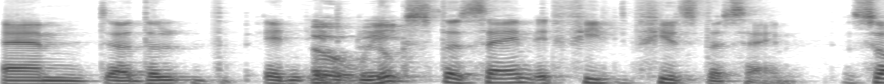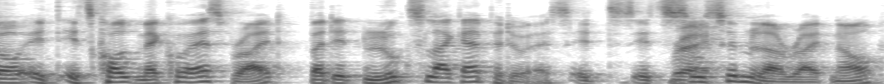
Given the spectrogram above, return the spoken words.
And uh, the it, Oh, it wait. looks the same, it feel, feels the same. So it, it's called macOS, right? But it looks like iPadOS. It's it's so similar right now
